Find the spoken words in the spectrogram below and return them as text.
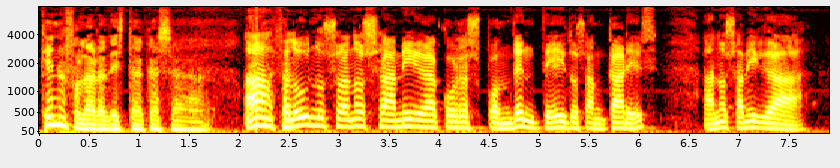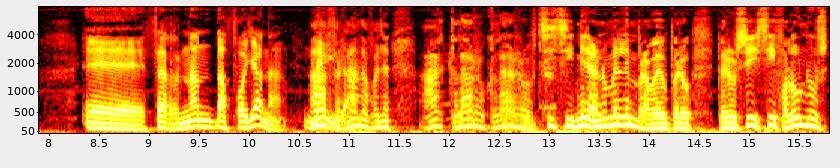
Que nos falara desta casa? Ah, falounos a nosa amiga correspondente dos Ancares, a nosa amiga eh, Fernanda Follana. Ah, Neira. Ah, Fernanda Follana. Ah, claro, claro. Sí, sí, mira, non me lembraba eu, pero pero sí, sí, falounos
